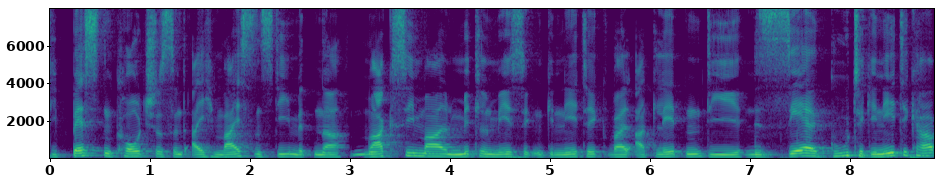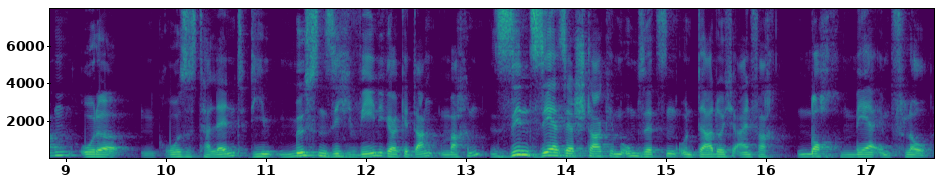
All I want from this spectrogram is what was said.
die besten Coaches sind eigentlich meistens die mit einer maximal mittelmäßigen Genetik, weil Athleten, die eine sehr gute Genetik haben oder ein großes Talent, die müssen sich weniger Gedanken machen, sind sehr, sehr stark im Umsetzen und dadurch einfach noch mehr im Flow.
